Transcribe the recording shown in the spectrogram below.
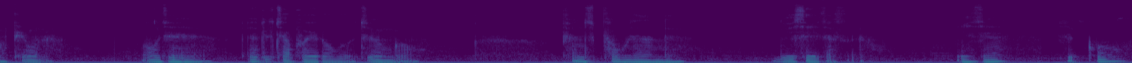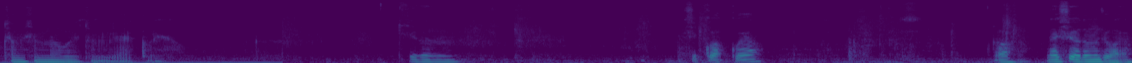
아 피곤해 어제 1일차 브이로그 찍은 거 편집하고 자는데 4시에 잤어요. 이제 씻고 점심 먹을 준비할 거예요. 지금 씻고 왔고요. 어 날씨가 너무 좋아요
